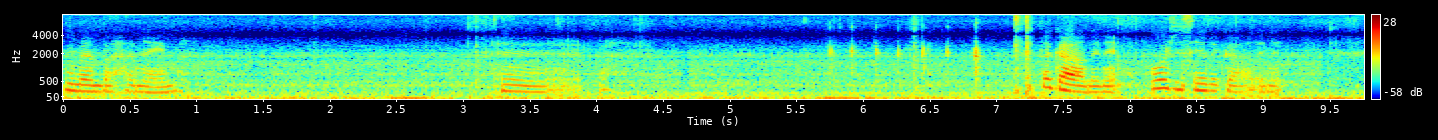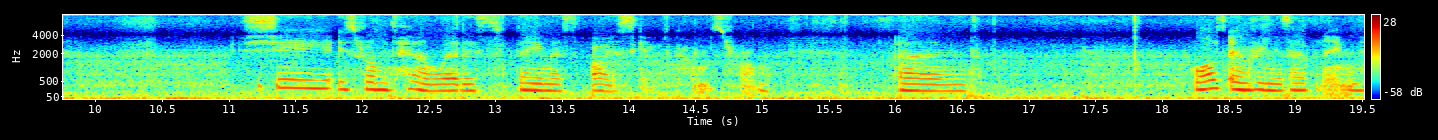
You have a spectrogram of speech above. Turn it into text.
remember her name. Uh, the girl in it. We'll just say the girl in it. She is from a town where this famous ice skate comes from. And whilst everything is happening,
